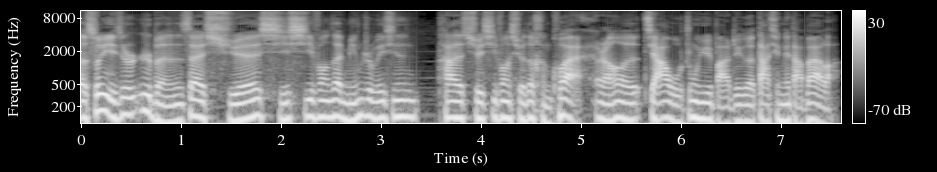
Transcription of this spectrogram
呃，所以就是日本在学习西方，在明治维新，他学西方学得很快，然后甲午终于把这个大清给打败了，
